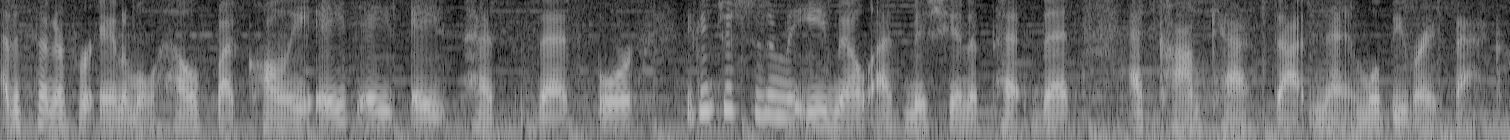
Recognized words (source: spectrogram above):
at the Center for Animal health by calling 888 PETS VETS, or you can just shoot them an email at michianaPetVet at comcast.net, and we'll be right back.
